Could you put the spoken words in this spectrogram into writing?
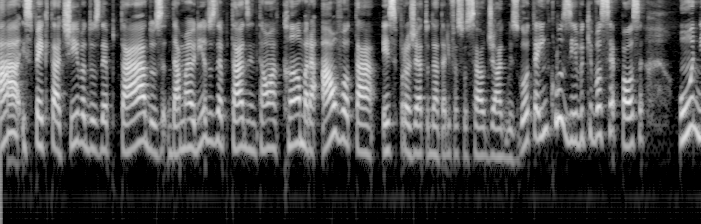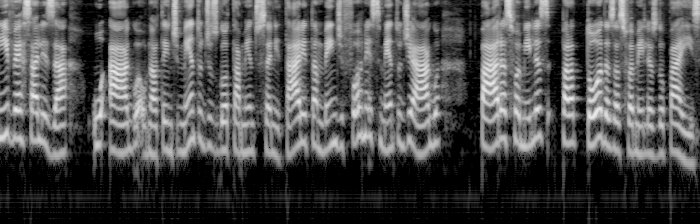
a expectativa dos deputados, da maioria dos deputados, então, a Câmara, ao votar esse projeto da tarifa social de água e esgoto, é inclusive que você possa universalizar o água, o atendimento de esgotamento sanitário e também de fornecimento de água para as famílias, para todas as famílias do país.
